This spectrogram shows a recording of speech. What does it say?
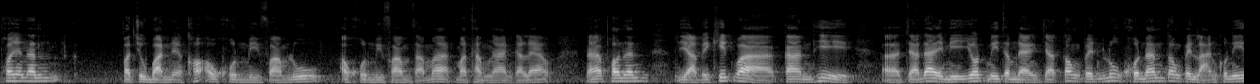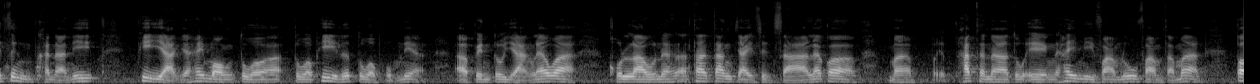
เพราะฉะนั้น ปัจจุบันเนี่ยเขาเอาคนมีความรู้ เอาคนมีความสามารถมาทำงานกันแล้วนะเพราะฉะนั้นอย่าไปคิดว่าการที่จะได้มียศมีตำแหน่งจะต้องเป็นลูกคนนั้นต้องเป็นหลานคนนี้ ซึ่งขณะนี้พี่อยากจะให้มองตัวตัวพี่หรือตัวผมเนี่ยเป็นตัวอย่างแล้วว่า คนเรานะถ้าตั้งใจศึกษาแล้วก็มาพัฒนาตัวเองให้มีความรู้ความสามารถ ก็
